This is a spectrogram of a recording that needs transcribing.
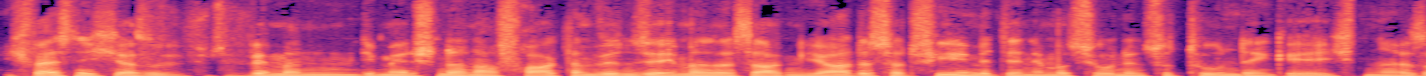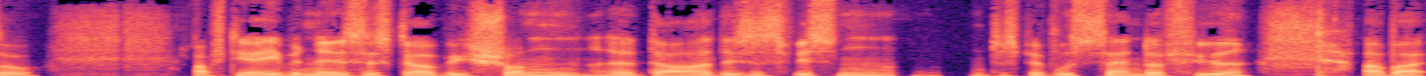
Ich weiß nicht, also wenn man die Menschen danach fragt, dann würden sie ja immer sagen, ja, das hat viel mit den Emotionen zu tun, denke ich. Ne? Also auf der Ebene ist es, glaube ich, schon äh, da, dieses Wissen und das Bewusstsein dafür. Aber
